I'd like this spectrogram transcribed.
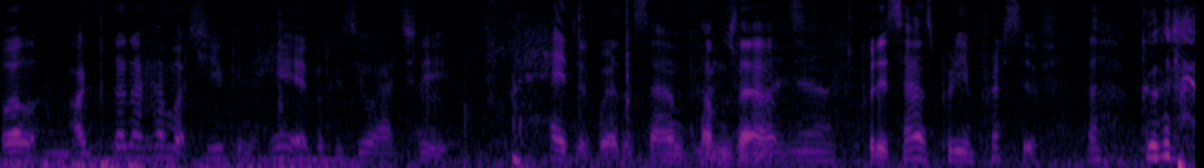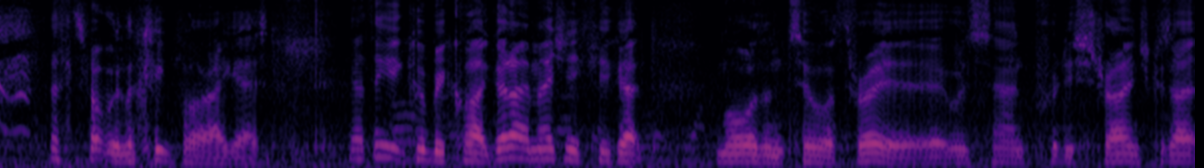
Well, I don't know how much you can hear because you're actually ahead of where the sound comes out, yeah. but it sounds pretty impressive. Oh, good. That's what we're looking for, I guess. Yeah, I think it could be quite good. I imagine if you got more than two or three, it, would sound pretty strange because I,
